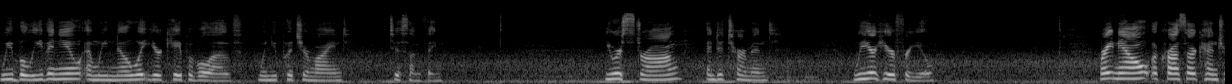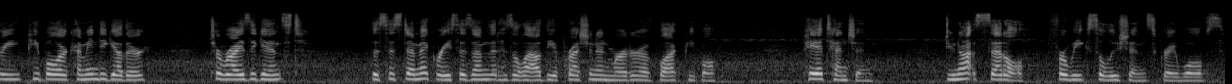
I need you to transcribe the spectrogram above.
We believe in you and we know what you're capable of when you put your mind to something. You are strong and determined. We are here for you. Right now, across our country, people are coming together to rise against the systemic racism that has allowed the oppression and murder of black people. Pay attention. Do not settle for weak solutions, gray wolves.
